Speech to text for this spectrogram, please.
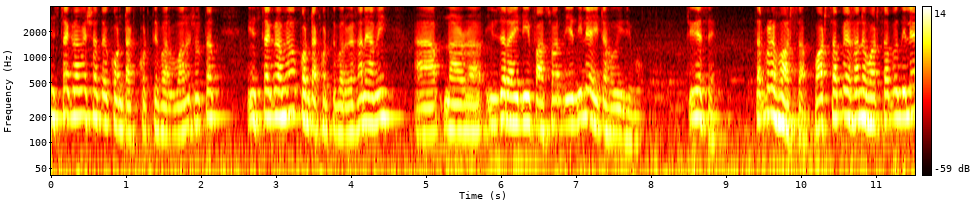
ইনস্টাগ্রামের সাথে কন্ট্যাক্ট করতে পারব। মানুষ অর্থাৎ ইনস্টাগ্রামেও কন্ট্যাক্ট করতে পারবে। এখানে আমি আপনার ইউজার আইডি পাসওয়ার্ড দিয়ে দিলে এটা হয়ে যাব। ঠিক আছে? তারপরে হোয়াটসঅ্যাপ হোয়াটসঅ্যাপে এখানে হোয়াটসঅ্যাপে দিলে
